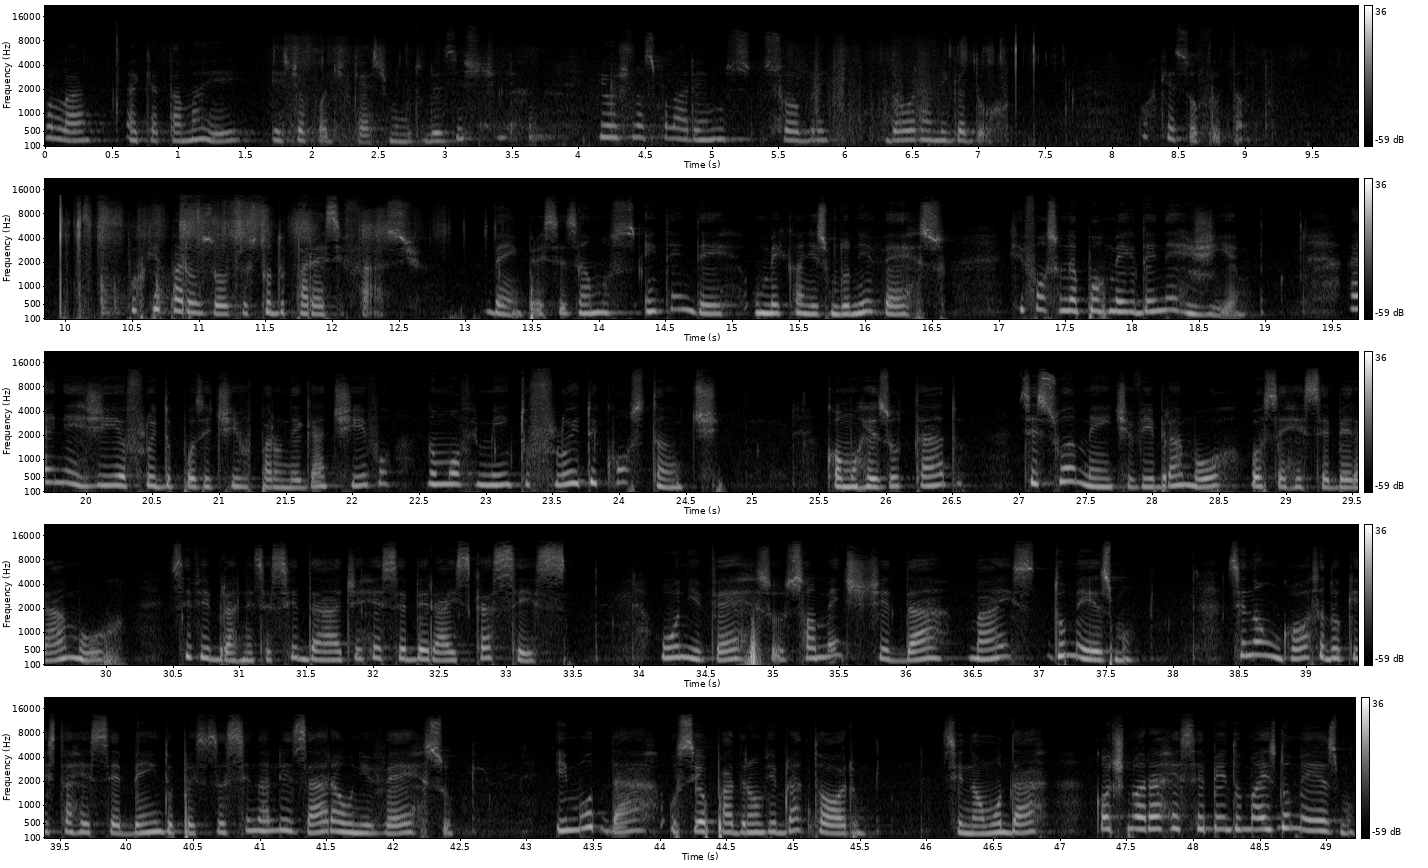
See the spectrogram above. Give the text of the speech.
Olá, aqui é Tamae, este é o podcast Minuto do Existir e hoje nós falaremos sobre dor amiga dor. Por que sofro tanto? Porque para os outros tudo parece fácil. Bem, precisamos entender o mecanismo do universo que funciona por meio da energia. A energia flui do positivo para o negativo num movimento fluido e constante. Como resultado, se sua mente vibra amor, você receberá amor. Se vibrar necessidade, receberá escassez. O universo somente te dá mais do mesmo. Se não gosta do que está recebendo, precisa sinalizar ao universo e mudar o seu padrão vibratório. Se não mudar, continuará recebendo mais do mesmo,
